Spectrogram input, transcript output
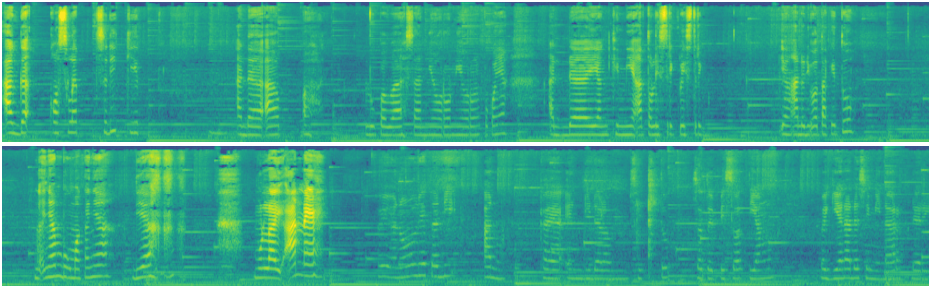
agak koslet sedikit. Ada apa oh, lupa bahasa neuron neuron pokoknya ada yang kimia atau listrik listrik yang ada di otak itu nggak nyambung makanya dia mulai aneh. Oh iya anu lihat tadi anu kayak yang di dalam situ satu episode yang bagian ada seminar dari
